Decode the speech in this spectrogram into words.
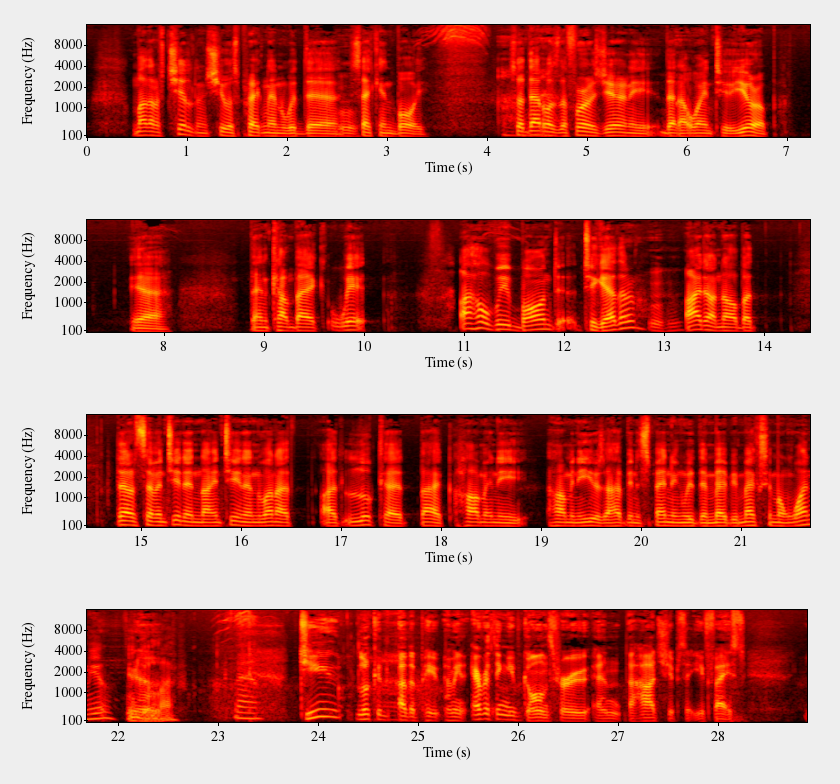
mother of children. She was pregnant with the mm. second boy. So that was the first journey that I went to Europe. Yeah, then come back. We, I hope we bond together. Mm-hmm. I don't know, but they're 17 and 19 and when i i look at back how many how many years i have been spending with them maybe maximum one year in their life Wow. Do you look at other people? I mean, everything you've gone through and the hardships that you faced.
